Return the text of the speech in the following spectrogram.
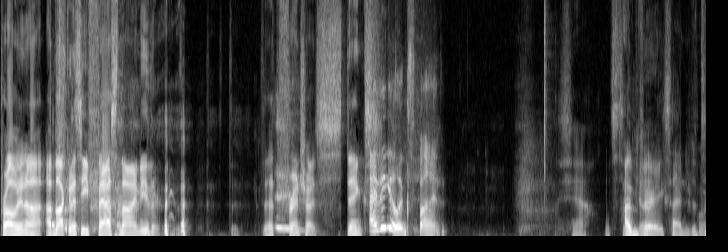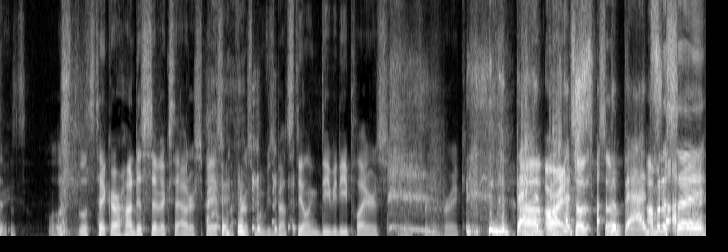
Probably not. I'm not going to see Fast Nine either. That franchise stinks. I think it looks fun. Yeah, let's take, I'm uh, very excited let's, it. let's- let's let's take our Honda Civics to outer space when the first movie's about stealing DVD players. Give me a Freaking break. the Bad Uh, all right, Batch so, so the Bad I'm gonna Saga. say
